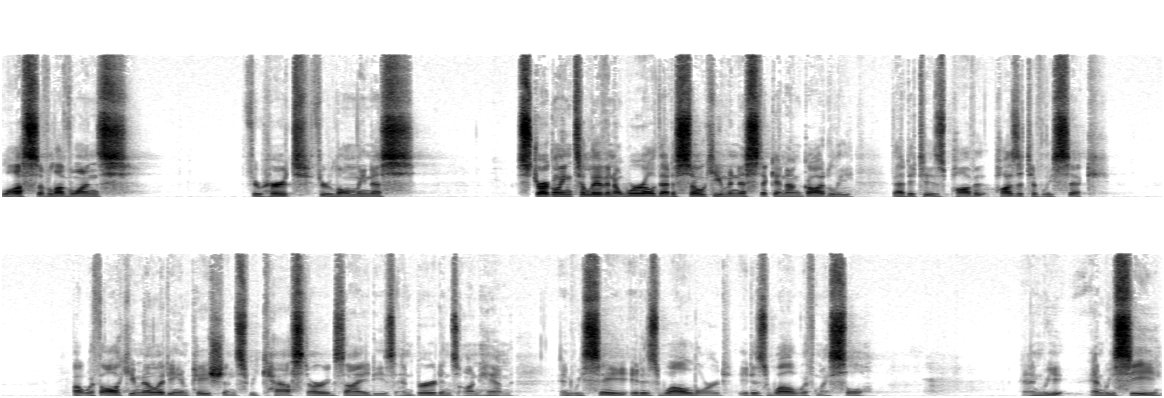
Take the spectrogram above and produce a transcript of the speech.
loss of loved ones, through hurt, through loneliness struggling to live in a world that is so humanistic and ungodly that it is positively sick. But with all humility and patience, we cast our anxieties and burdens on Him, and we say, It is well, Lord, it is well with my soul. And we, and we see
